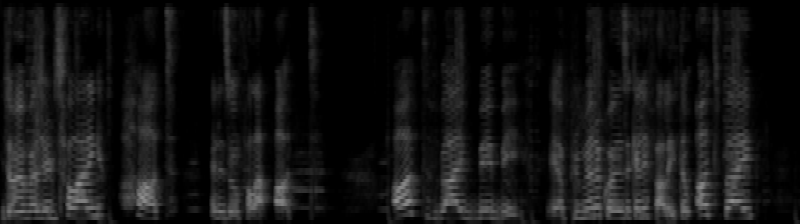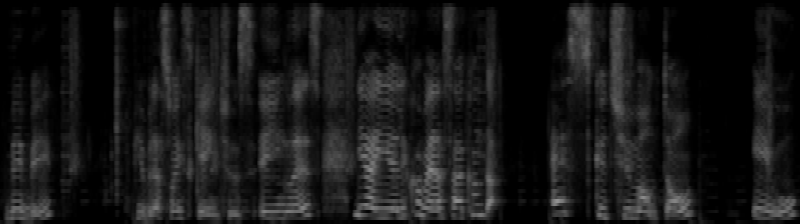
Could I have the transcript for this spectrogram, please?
Então, ao invés de eles falarem hot, eles vão falar hot. Hot vibe bebê. É a primeira coisa que ele fala. Então, hot vibe bebê, vibrações quentes em inglês. E aí ele começa a cantar. Est-ce que tu m'entends? Eu.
